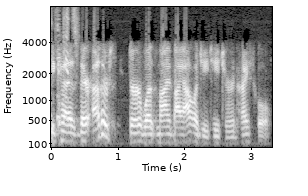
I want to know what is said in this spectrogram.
Because their other sister was my biology teacher in high school.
